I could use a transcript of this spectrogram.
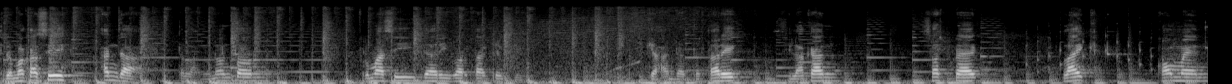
Terima kasih Anda telah menonton informasi dari Warta Kempi. Jika Anda tertarik, silakan subscribe, like, comment,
